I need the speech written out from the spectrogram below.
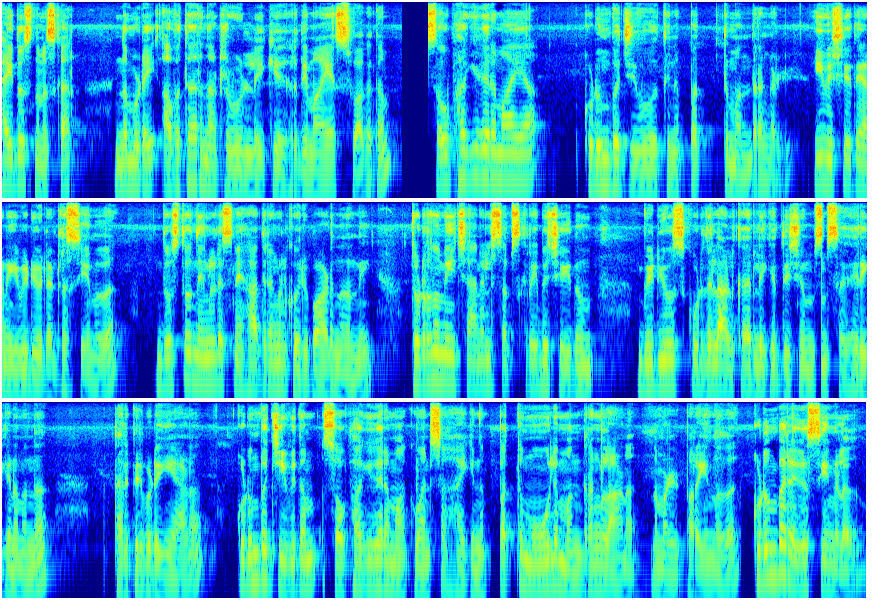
ഹൈ ദോസ് നമസ്കാർ. നമ്മുടെ അവതാർ നാട്ടുകളിലേക്ക് ഹൃദ്യമായ സ്വാഗതം. സൗഭാഗ്യകരമായ കുടുംബജീവിതത്തിന് പത്ത് മന്ത്രങ്ങൾ. ഈ വിഷയത്തെയാണ് ഈ വീഡിയോയിൽ അഡ്രസ്സ് ചെയ്യുന്നത്. ദോസ്തോ നിങ്ങളുടെ സ്നേഹാദരങ്ങൾക്ക് ഒരുപാട് നന്ദി. തുടർന്നും ഈ ചാനൽ സബ്സ്ക്രൈബ് ചെയ്തും വീഡിയോസ് കൂടുതൽ ആൾക്കാരിലേക്ക് എത്തിച്ചും സഹകരിക്കണമെന്ന് താല്പര്യപ്പെടുകയാണ്. കുടുംബജീവിതം സൗഭാഗ്യകരമാക്കുവാൻ സഹായിക്കുന്ന പത്ത് മൂലമന്ത്രങ്ങളാണ് നമ്മൾ പറയുന്നത്. കുടുംബ രഹസ്യങ്ങൾ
